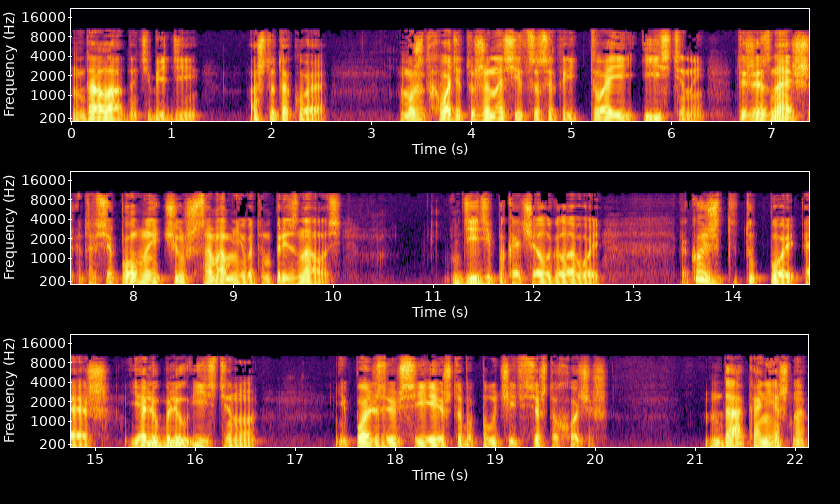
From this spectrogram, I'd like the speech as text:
«Да ладно тебе, Ди. А что такое? Может, хватит уже носиться с этой твоей истиной? Ты же знаешь, это все полная чушь, сама мне в этом призналась». Диди покачала головой. «Какой же ты тупой, Эш. Я люблю истину. И пользуешься ею, чтобы получить все, что хочешь». «Да, конечно.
